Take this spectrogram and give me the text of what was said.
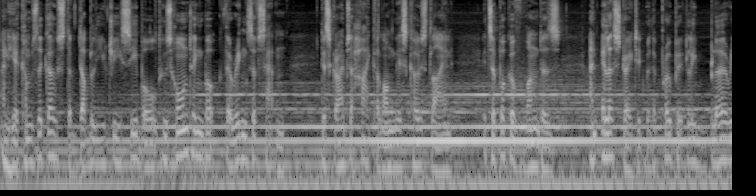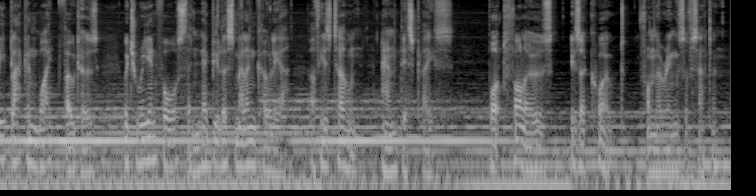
And here comes the ghost of W.G. Sebald, whose haunting book, The Rings of Saturn, describes a hike along this coastline. It's a book of wonders and illustrated with appropriately blurry black and white photos which reinforce the nebulous melancholia of his tone and this place. What follows is a quote from The Rings of Saturn.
